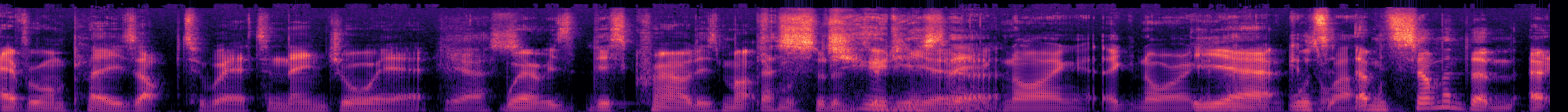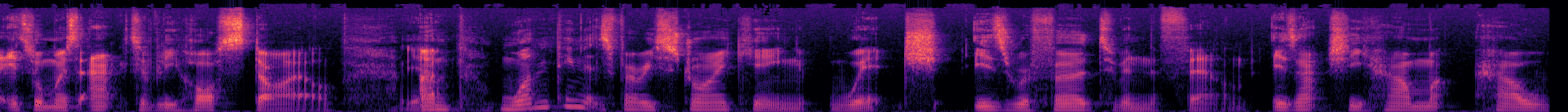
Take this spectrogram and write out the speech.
everyone plays up to it and they enjoy it. Yes. Whereas this crowd is much They're more sort of studiously demure. ignoring it, ignoring it. Yeah, I, well, well. I mean, some of them uh, it's almost actively hostile. Yeah. Um, one thing that's very striking, which is referred to in the film, is actually how mu- how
